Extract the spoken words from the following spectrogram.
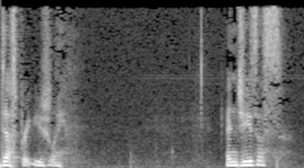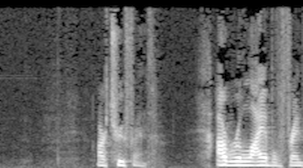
Desperate, usually. And Jesus, our true friend, our reliable friend,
